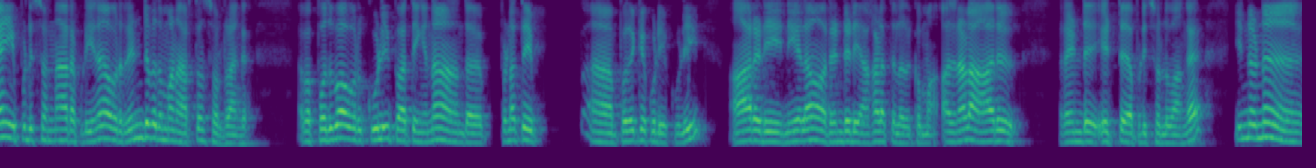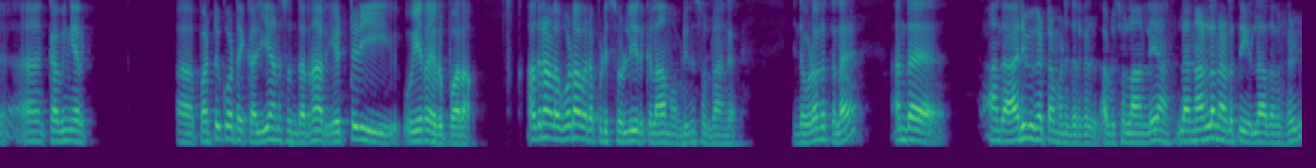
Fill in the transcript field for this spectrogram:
ஏன் இப்படி சொன்னார் அப்படின்னா ஒரு ரெண்டு விதமான அர்த்தம் சொல்கிறாங்க அப்போ பொதுவாக ஒரு குழி பார்த்தீங்கன்னா அந்த பிணத்தை புதைக்கக்கூடிய குழி ஆறடி நீளம் ரெண்டடி அகலத்தில் இருக்குமா? அதனால் ஆறு ரெண்டு எட்டு அப்படி சொல்லுவாங்க. இன்னொன்று கவிஞர் பட்டுக்கோட்டை கல்யாண சுந்தரனார் எட்டடி உயரம் இருப்பாராம். அதனால் கூட அவர் அப்படி சொல்லியிருக்கலாம் அப்படின்னு சொல்கிறாங்க இந்த உலகத்தில் அந்த அந்த அறிவு கட்ட மனிதர்கள் அப்படி சொல்லலாம் இல்லையா? இல்லை நல்ல நடத்தை இல்லாதவர்கள்.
